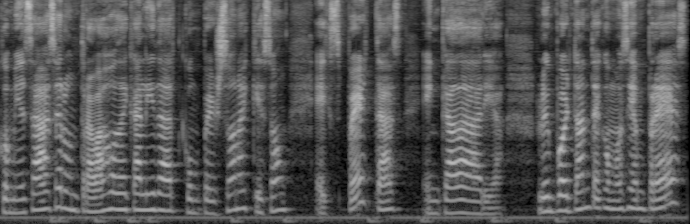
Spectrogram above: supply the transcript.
comienzas a hacer un trabajo de calidad con personas que son expertas en cada área. Lo importante, como siempre, es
